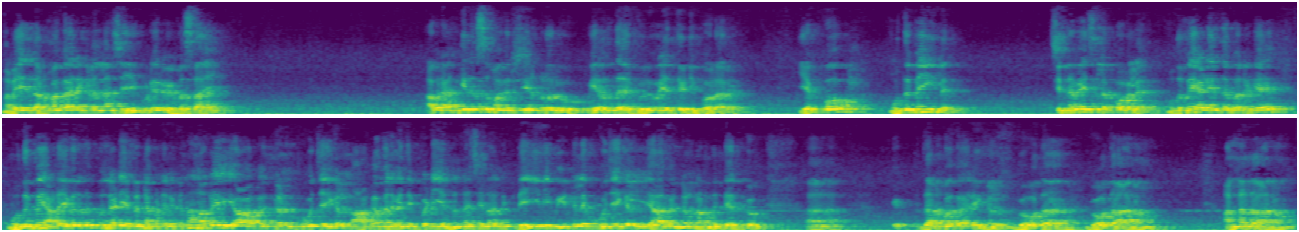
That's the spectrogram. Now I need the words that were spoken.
நிறைய தர்ம காரியங்கள் எல்லாம் செய்யக்கூடிய ஒரு விவசாயி. அவர் அங்கிரச மகிழ்ச்சி என்ற ஒரு உயர்ந்த குருவை தேடி போறாரு. எப்போ? முதுமையில். சின்ன வயசுல போகல. முதுமை அடைந்த பிறகு முதுமை அடைவதற்கு முன்னாடி என்னென்ன பண்ணிருக்குன்னா நிறைய யாகங்கள் பூஜைகள் ஆகமன விதிப்படி என்னென்ன செய்யணும். டெய்லி வீட்டிலே பூஜைகள் யாகங்கள் நடந்துகிட்டே இருக்கும். ஆஹ் தர்ம காரியங்கள் கோத கோதானம் அன்னதானம்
